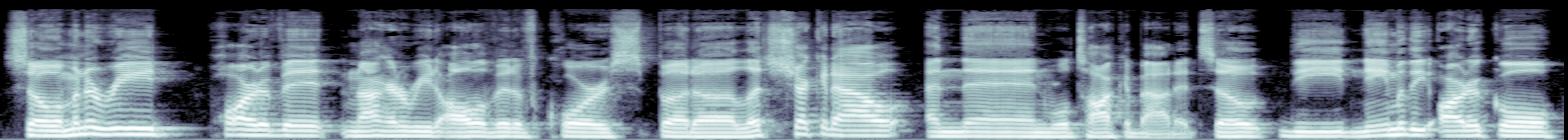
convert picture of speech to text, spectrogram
so I'm going to read part of it. I'm not going to read all of it, of course, but uh, let's check it out and then we'll talk about it. So the name of the article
